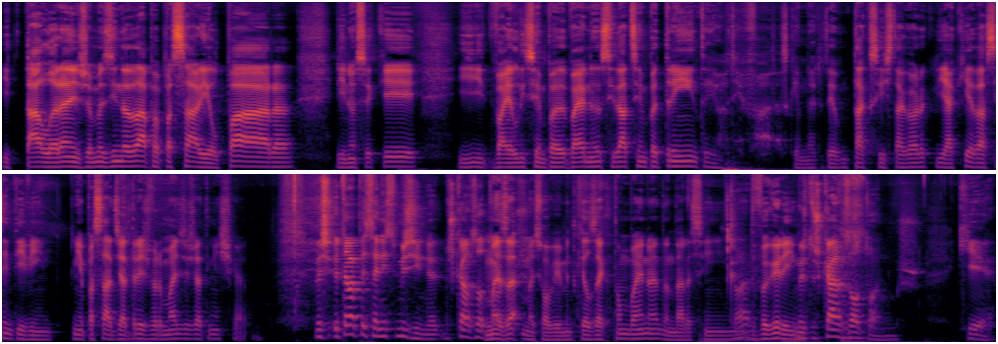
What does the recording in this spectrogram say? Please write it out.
e está laranja, mas ainda dá para passar e ele para e não sei o quê e vai ali sempre, a- vai na cidade sempre a 30 e eu tipo, foda-se, quem me dera ter um taxista agora que ia aqui a dar 120. Tinha passado já três vermelhos e eu já tinha chegado. Mas eu estava a pensar nisso, imagina, dos carros autónomos. Mas, há- mas obviamente que eles é que estão bem, não é? De andar assim Claro. devagarinho. Mas dos carros autónomos, que é.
